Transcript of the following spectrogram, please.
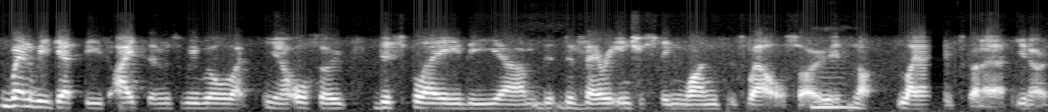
when we get these items, we will, like, you know, also display the um, the, the, very interesting ones as well. So mm. it's not like it's gonna, you know,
